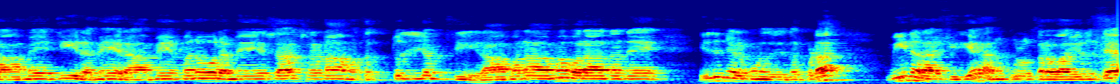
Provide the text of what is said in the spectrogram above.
ರಾಮೇತಿ ರಮೇ ರಾಮೇ ಮನೋರಮೆ ಸಹಸ್ರನಾಮ ತತ್ತುಲ್ಯಂ ಶ್ರೀರಾಮನಾಮ ವರಾನನೆ ಇದನ್ನು ಹೇಳ್ಕೊಳ್ಳೋದ್ರಿಂದ ಕೂಡ ಮೀನರಾಶಿಗೆ ಅನುಕೂಲಕರವಾಗಿರುತ್ತೆ।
